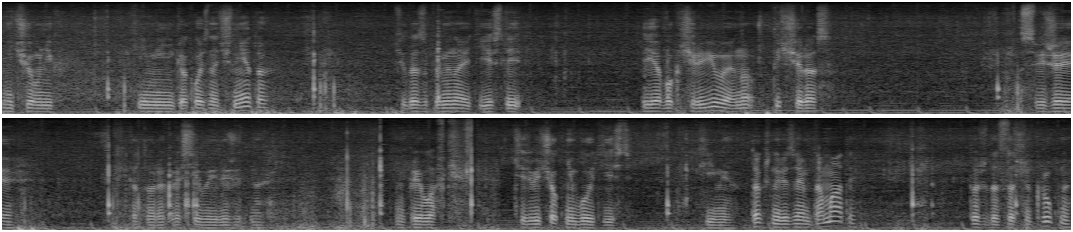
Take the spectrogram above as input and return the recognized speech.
Ничего у них химии никакой, значит, нету. Всегда запоминайте, если яблоко червивое, оно тысячи раз свежее, которое красивое лежит на на прилавке. Червячок не будет есть химию. Также нарезаем томаты. Тоже достаточно крупно,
